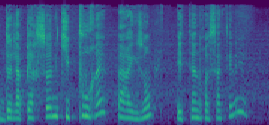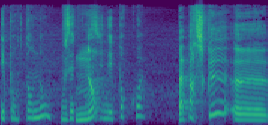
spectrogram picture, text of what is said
de la personne qui pourrait, par exemple, éteindre sa télé. Et pourtant, non. Vous êtes non. fasciné. Pourquoi? Bah parce que, euh,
